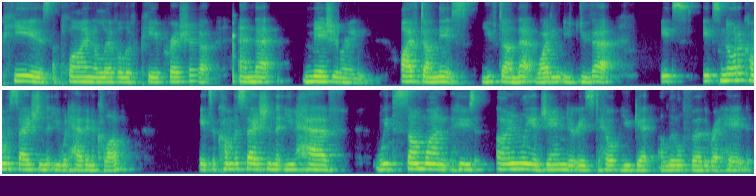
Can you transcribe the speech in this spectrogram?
peers applying a level of peer pressure and that measuring i've done this you've done that why didn't you do that? It's it's not a conversation that you would have in a club. It's a conversation that you have with someone whose only agenda is to help you get a little further ahead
